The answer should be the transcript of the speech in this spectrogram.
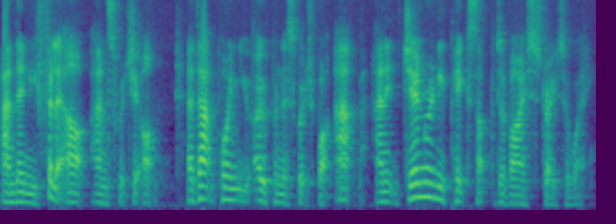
and then you fill it up and switch it on. At that point, you open the SwitchBot app and it generally picks up the device straight away.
